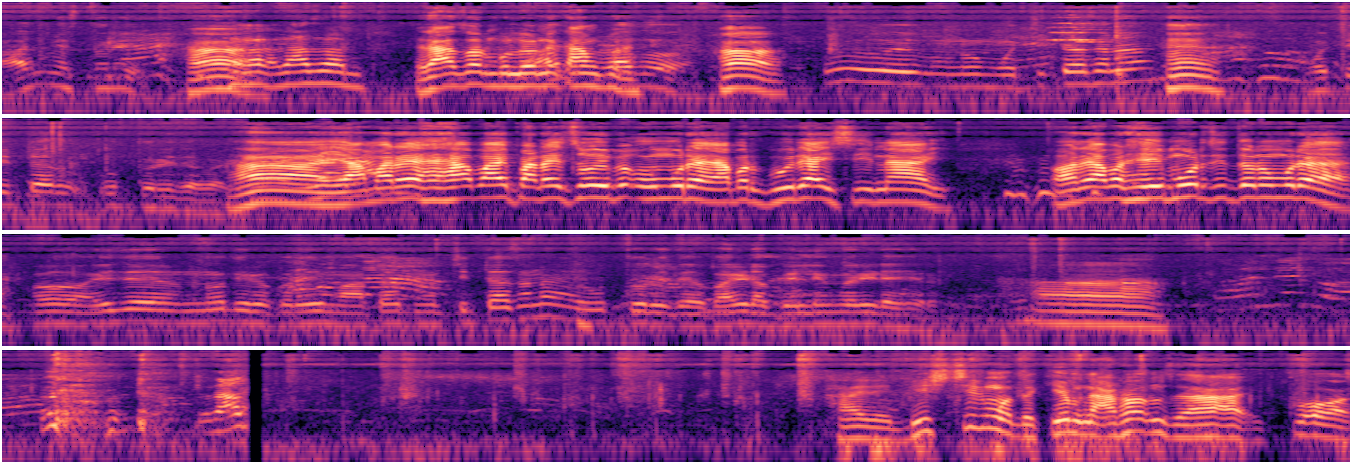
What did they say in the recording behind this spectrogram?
রাজমিস্ত্রি? হ্যাঁ। রাজন। রাজন বলে অনেক কাম করে। হ্যাঁ। মসজিদটা আছে না? হ্যাঁ। মসজিদটার উত্তরে যাবে। হ্যাঁ আমারে হ্যাঁ ভাই পাঠাইছে ওই ওমুরে আবার ঘুরে আইছি নাই। মানে আবার সেই মসজিদের ওমুরে ও এই যে নদীর উপরে এই মাথার মসজিদটা আছে না উত্তরে দেবে বাড়িটা বিল্ডিং বাড়িটা হ্যাঁ। হায় রে বৃষ্টির মধ্যে কেমন আড়ন যায়? কর।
